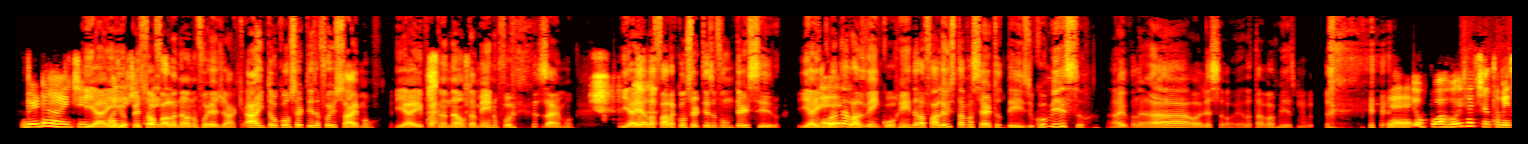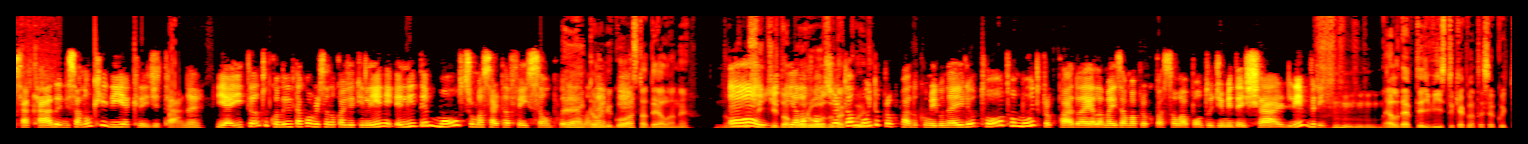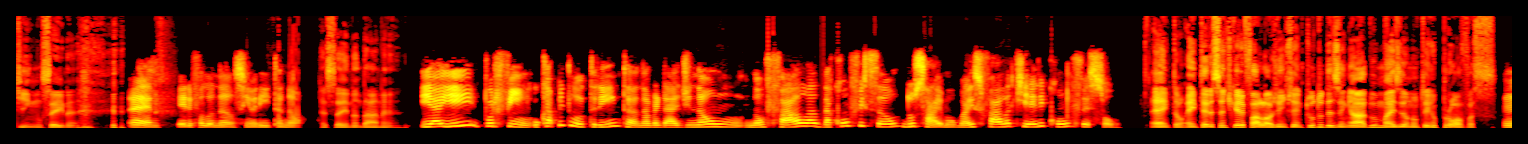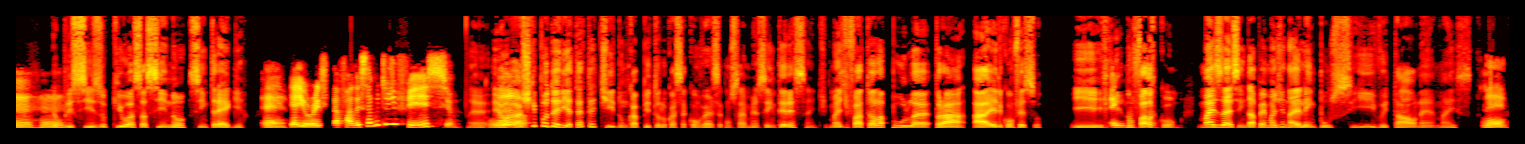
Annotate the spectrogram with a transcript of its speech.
Verdade. E aí Olha o pessoal coisa. fala, não, não foi a Jaque. Ah, então com certeza foi o Simon. E aí fala, não, também não foi o Simon. E aí ela fala, com certeza foi um terceiro. E aí É. quando ela vem correndo, ela fala, eu estava certo desde o começo. Aí eu falei, ah, olha só, ela estava mesmo. É, o Poirot já tinha também sacado, ele só não queria acreditar, né? E aí, tanto quando ele tá conversando com a Jaqueline, ele demonstra uma certa afeição por é, ela, então né? ele gosta dela, né? Não É, no sentido e ela fala, o amoroso senhor da tá coisa. muito preocupado comigo, né? Ele, eu tô, tô muito preocupado a ela, mas é uma preocupação a ponto de me deixar livre? ela deve ter visto o que aconteceu com o Tim, não sei, né? é, ele falou, não, senhorita, não. Essa aí não dá, né? E aí, por fim, o capítulo 30, na verdade, não, não fala da confissão do Simon, mas fala que ele confessou. É, então, é interessante que ele fala, ó, a gente tem tudo desenhado, mas eu não tenho provas. Uhum. Eu preciso que o assassino se entregue. É. E aí o Race ainda fala, isso é muito difícil. É, eu acho que poderia até ter tido um capítulo com essa conversa com o Simon, ia ser interessante. Mas de fato ela pula pra. Ah, ele confessou. E É não fala como. Mas é assim, dá pra imaginar, ele é impulsivo e tal, né? Mas. É.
